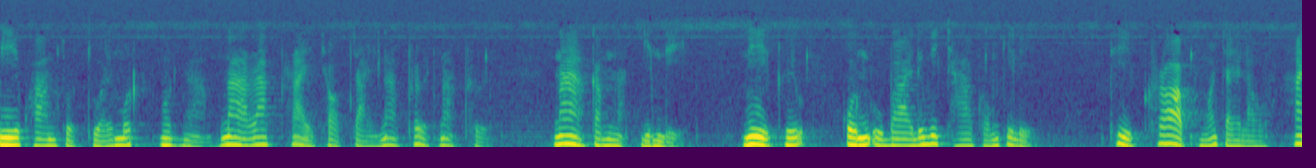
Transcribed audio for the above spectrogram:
มีความสดสวยมดงดงาม น่ารักใคร่ชอบใจน่าเพลิดน่าเพลินน่ากำหนัดยินดี นี่คือกลอุบายหรือวิชาของกิเลสที่ครอบหัวใจเราให้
